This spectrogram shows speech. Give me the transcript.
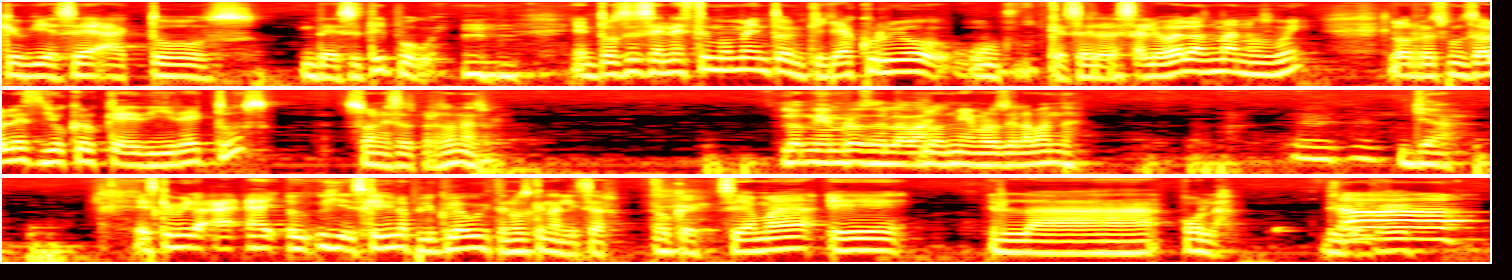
que hubiese actos de ese tipo, güey. Entonces, en este momento en que ya ocurrió, que se le salió de las manos, güey, los responsables, yo creo que directos son esas personas, güey. Los miembros de la banda. Los miembros de la banda. Ya. Es que mira, hay- hay- uy, es que hay una película, güey, que tenemos que analizar. Ok. Se llama eh, La Ola. Digo, Ah,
